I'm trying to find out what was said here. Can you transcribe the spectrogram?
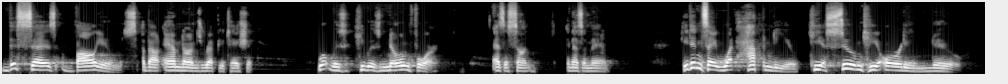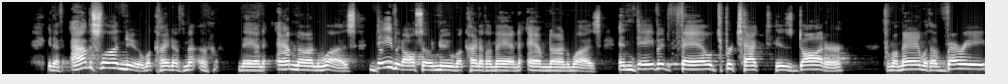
This says volumes about Amnon's reputation. What was he was known for as a son and as a man. He didn't say what happened to you. He assumed he already knew. And if Absalom knew what kind of uh, man Amnon was, David also knew what kind of a man Amnon was. And David failed to protect his daughter from a man with a very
